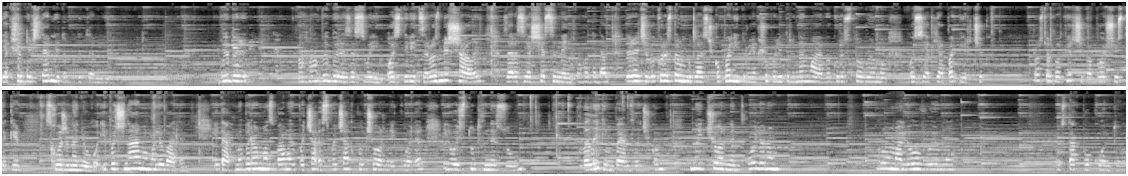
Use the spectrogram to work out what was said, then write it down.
якщо більш темний, то буде темний. Вибери. Ага, вибери за своїм. Ось дивіться, розмішали. Зараз я ще синенького додам. До речі, використовуємо, будь ласка, палітру. Якщо палітри немає, використовуємо ось як я папірчик. Просто папірчик або щось таке схоже на нього. І починаємо малювати. І так, ми беремо з вами спочатку чорний колір, і ось тут внизу, великим пензличком, ми чорним кольором промальовуємо ось так по контуру.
